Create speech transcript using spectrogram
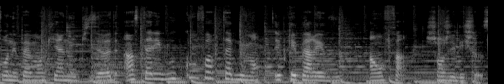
pour ne pas manquer un épisode. Installez-vous confortablement et préparez-vous à enfin changer les choses.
